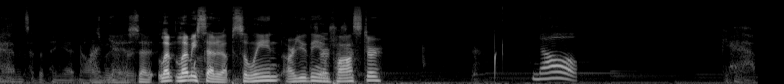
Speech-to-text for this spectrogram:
I haven't said the thing yet. No, I was Yeah, waiting for it. set it. Let, let me set it up. Celine, are you the Sure, sure, sure. imposter? No. Cap.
